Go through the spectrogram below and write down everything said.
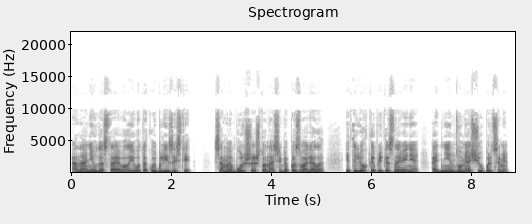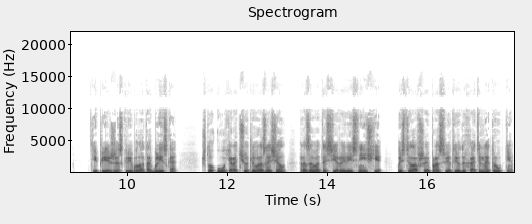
она не удостаивала его такой близости. Самое большее, что она себе позволяла, это легкое прикосновение одним-двумя щупальцами. Теперь же Скви была так близко, что Окер отчетливо различал розовато-серые реснички, выстилавшие просвет ее дыхательной трубки.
